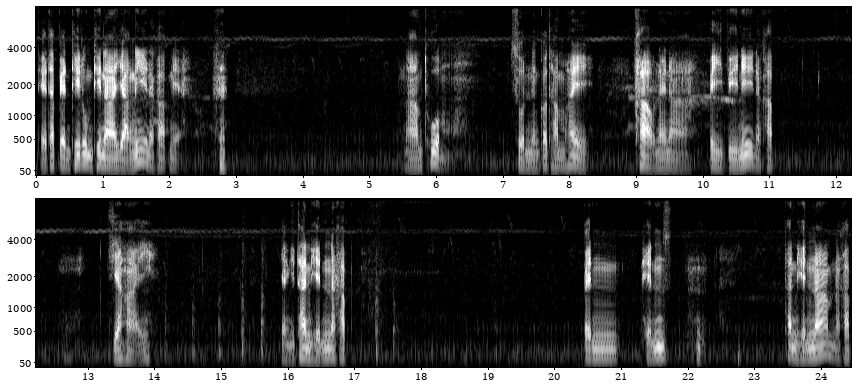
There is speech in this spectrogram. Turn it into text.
แต่ถ้าเป็นที่ลุ่มที่นาอย่างนี้นะครับเนี่ยน้ำท่วม ส่วนหนึ่งก็ทำให้ข้าวในนาปีปีนี้นะครับ เสียหาย อย่างที่ท่านเห็นนะครับ เป็นเห็นท่านเห็นน้ำนะครับ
